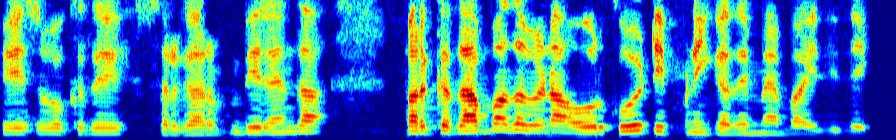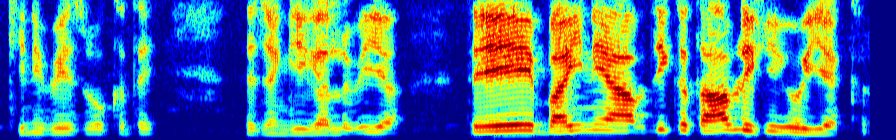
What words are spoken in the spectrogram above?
ਫੇਸਬੁੱਕ ਤੇ ਸਰਗਰਮ ਵੀ ਰਹਿੰਦਾ, ਪਰ ਕਿਤਾਬਾਂ ਤੋਂ ਬਿਨਾ ਹੋਰ ਕੋਈ ਟਿੱਪਣੀ ਕਦੇ ਮੈਂ ਬਾਈ ਦੀ ਦੇਖੀ ਨਹੀਂ ਫੇਸਬੁੱਕ ਤੇ ਤੇ ਚੰਗੀ ਗੱਲ ਵੀ ਆ। ਤੇ ਬਾਈ ਨੇ ਆਪਦੀ ਕਿਤਾਬ ਲਿਖੀ ਹੋਈ ਹੈ ਇੱਕ।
